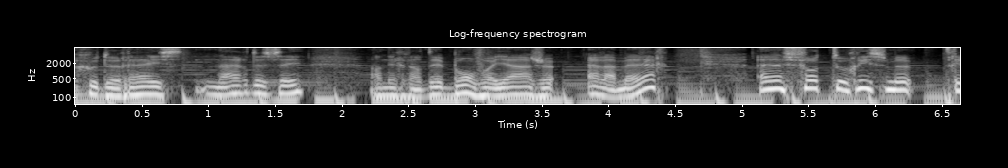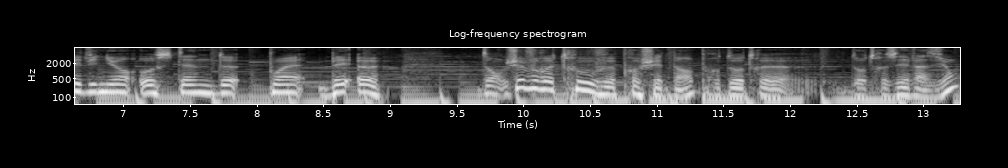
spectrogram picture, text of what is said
goede reis naar de zee. En néerlandais, bon voyage à la mer. Infotourisme ostende.be. Donc, je vous retrouve prochainement pour d'autres évasions.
